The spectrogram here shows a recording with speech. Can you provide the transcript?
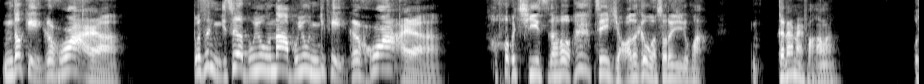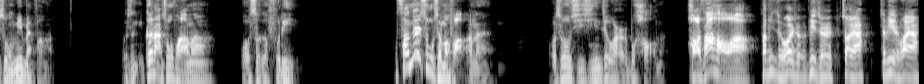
你倒给个话啊！不是你这不用那不用，你给个话呀！后期之后，这小子跟我说了一句话：“搁哪买房了？”我说：“我没买房。”我说：“你搁哪租房呢？”我说：“搁福利。”上那租什么房呢？我说：“我寻思这块儿不好吗？好啥好啊？上碧水花园，碧水花园，上碧水花园。”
